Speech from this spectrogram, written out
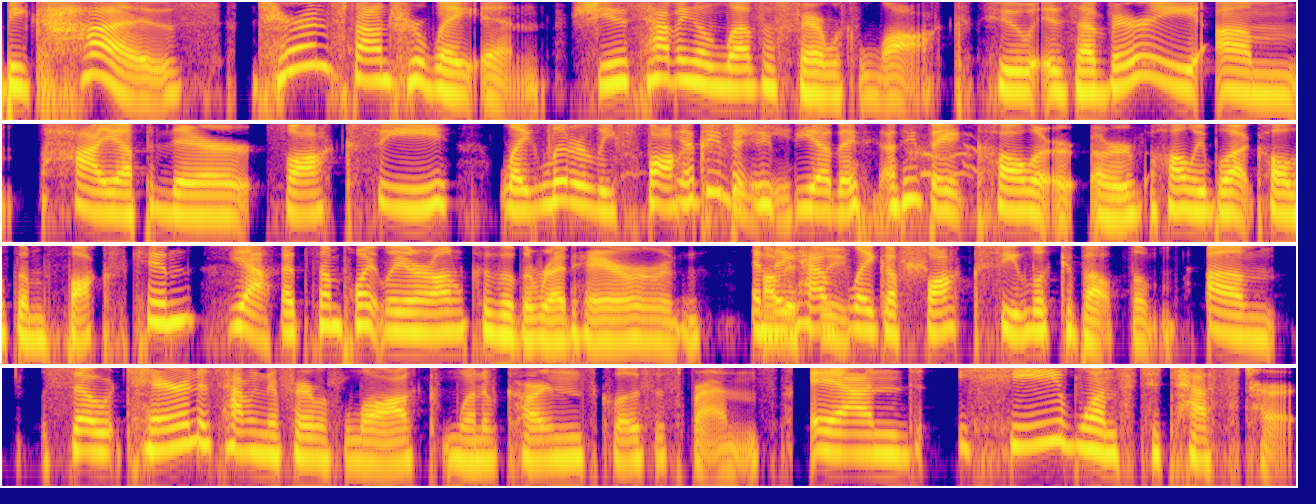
because Taryn's found her way in. She's having a love affair with Locke, who is a very um high up there, foxy, like literally Yeah, I foxy. think they, yeah, they. I think they call her or Holly Black calls them foxkin yeah. at some point later on because of the red hair and and they have like a foxy look about them. Um, so Taryn is having an affair with Locke, one of Cardan's closest friends, and he wants to test her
